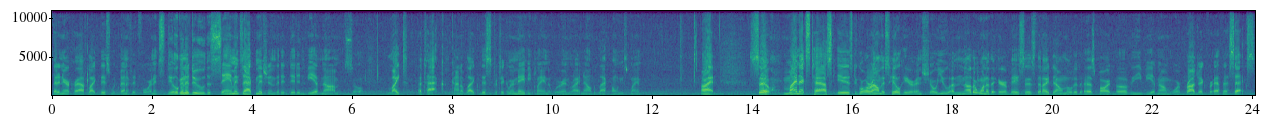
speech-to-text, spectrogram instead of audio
that an aircraft like this would benefit for. And it's still going to do the same exact mission that it did in Vietnam. So light attack, kind of like this particular Navy plane that we're in right now, the Black Ponies plane. Alright, so my next task is to go around this hill here and show you another one of the air bases that I downloaded as part of the Vietnam War project for FSX.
